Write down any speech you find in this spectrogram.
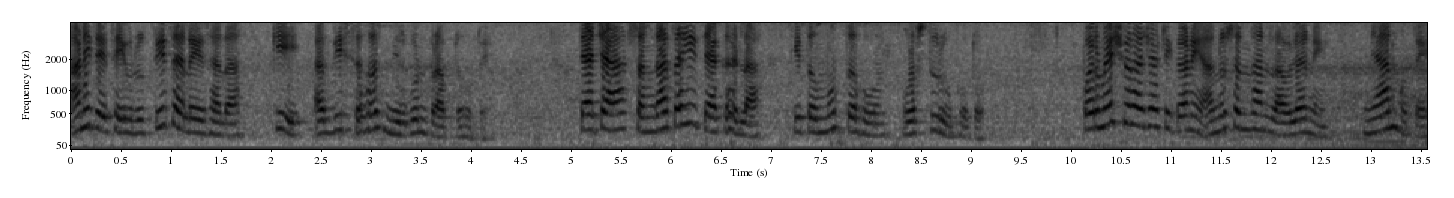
आणि तेथे वृत्तीचा लय झाला की अगदी सहज निर्गुण प्राप्त होते. त्याच्या संघाचाही त्याग घडला की तो मुक्त होऊन वस्तुरूप होतो. परमेश्वराच्या ठिकाणी अनुसंधान लावल्याने ज्ञान होते.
